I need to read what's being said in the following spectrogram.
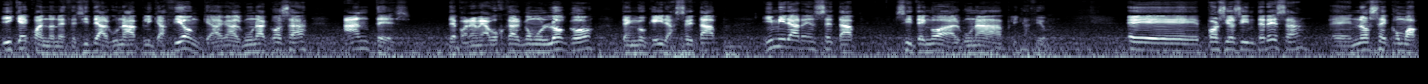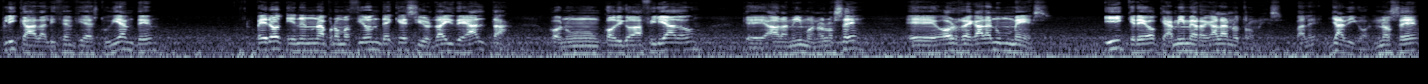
y que cuando necesite alguna aplicación que haga alguna cosa, antes de ponerme a buscar como un loco, tengo que ir a Setup y mirar en Setup si tengo alguna aplicación. Eh, por si os interesa, eh, no sé cómo aplica la licencia de estudiante, pero tienen una promoción de que si os dais de alta con un código de afiliado, que ahora mismo no lo sé, eh, os regalan un mes. Y creo que a mí me regalan otro mes, ¿vale? Ya digo, no sé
